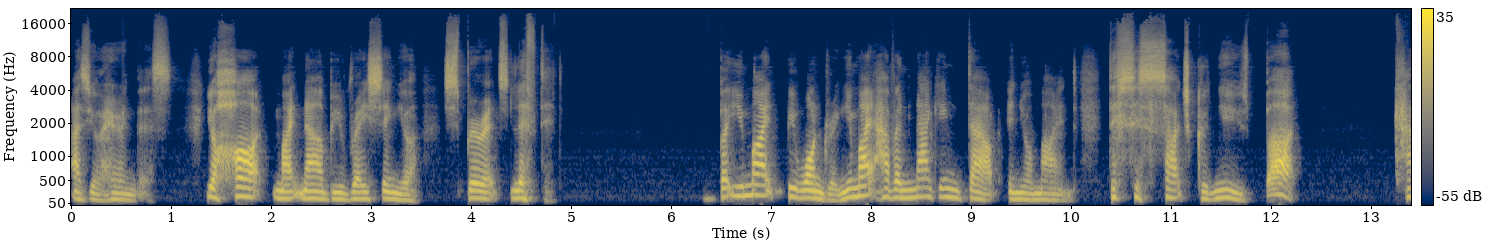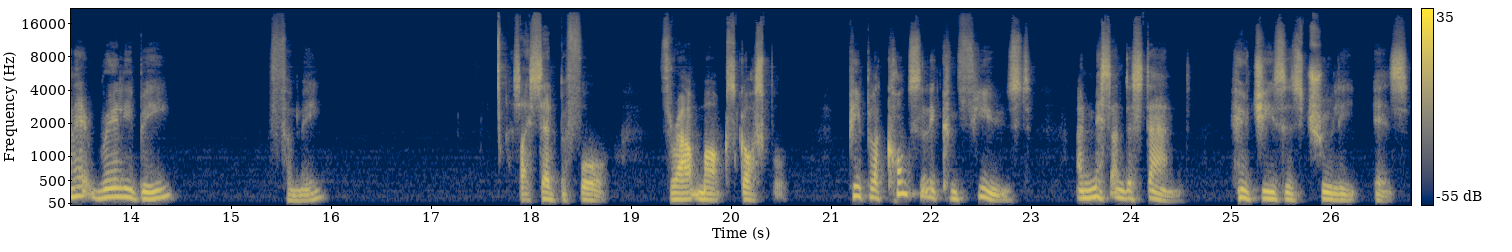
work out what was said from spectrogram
as you're hearing this. Your heart might now be racing, your spirits lifted. But you might be wondering, you might have a nagging doubt in your mind. This is such good news, but can it really be for me? As I said before, throughout Mark's gospel, people are constantly confused and misunderstand who Jesus truly is.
